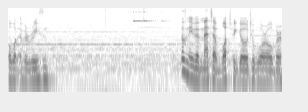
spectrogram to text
For whatever reason. Doesn't even matter what we go to war over.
